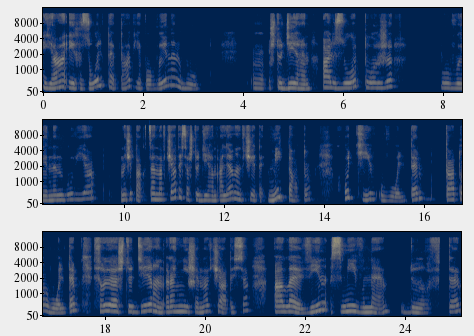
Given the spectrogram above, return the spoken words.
Я їх зольте, так, я повинен був е, studieren. Also, тож повинен був я. Значить так, це навчатися studieren, а lernen вчити. Мій тато хотів вольте, тато вольте, studieren, раніше навчатися, але він смів не, dürfte,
